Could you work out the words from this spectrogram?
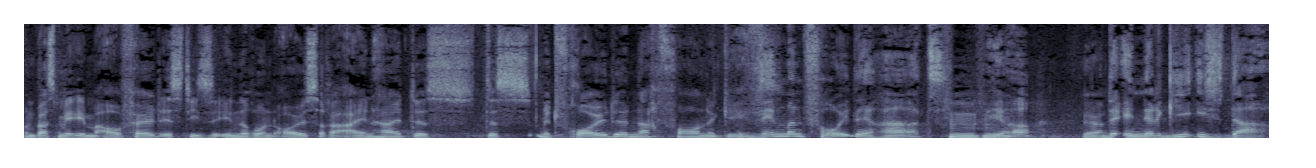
Und was mir eben auffällt, ist diese innere und äußere Einheit des, des mit Freude nach vorne gehens. Wenn man Freude hat, ja, Ja. die Energie ist da.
